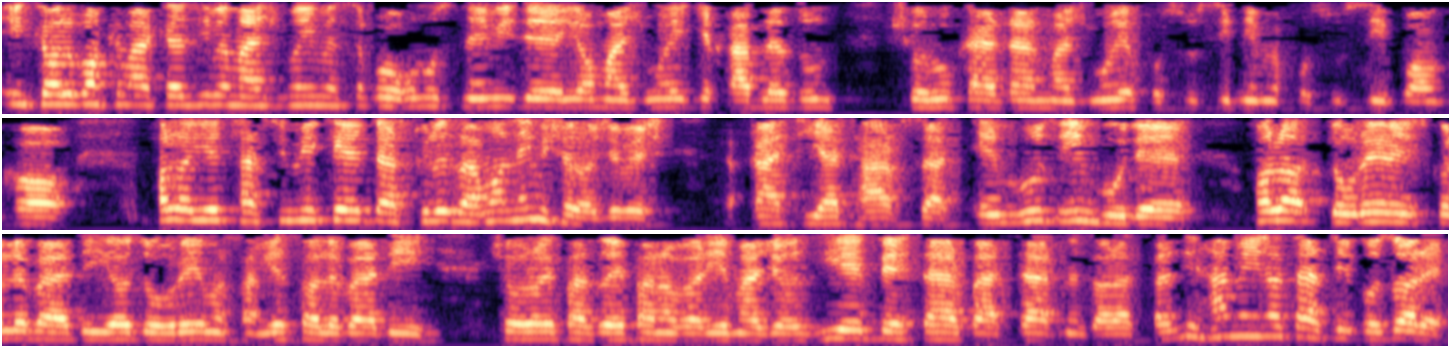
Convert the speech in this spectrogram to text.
این که بانک مرکزی به مجموعه مثل ققنوس نمیده یا مجموعه که قبل از اون شروع کردن مجموعه خصوصی نیم خصوصی بانک ها حالا یه تصمیمی که در طول زمان نمیشه راجبش قطعیت حرف زد. امروز این بوده. حالا دوره رئیس کل بعدی یا دوره مثلا یه سال بعدی شورای فضای فناوری مجازی بهتر بدتر نظارت پذیر همه اینا گذاره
